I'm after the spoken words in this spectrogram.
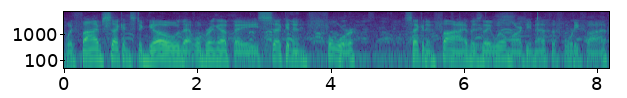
With five seconds to go, that will bring up a second and four, second and five, as they will mark him at the 45.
